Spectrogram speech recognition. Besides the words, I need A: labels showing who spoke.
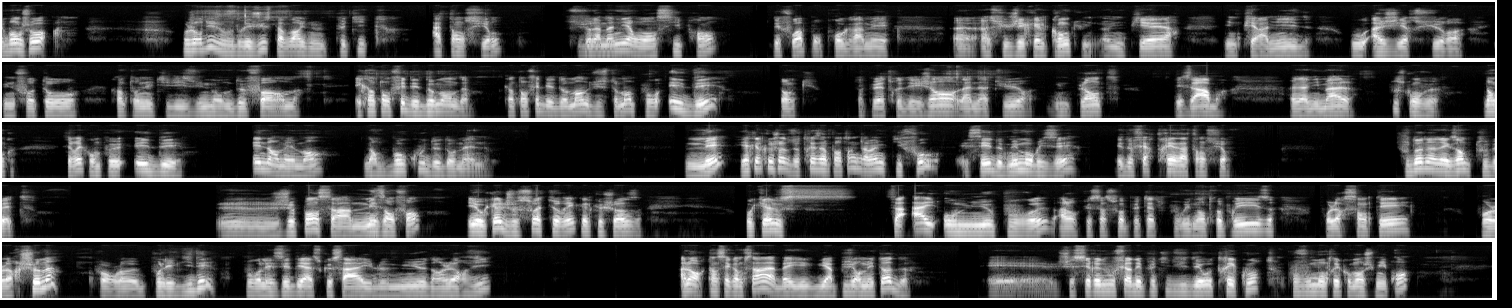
A: Et bonjour. Aujourd'hui, je voudrais juste avoir une petite attention sur la manière où on s'y prend, des fois pour programmer euh, un sujet quelconque, une, pierre, une pyramide, ou agir sur une photo quand on utilise une onde de forme, et quand on fait des demandes. Quand on fait des demandes justement pour aider, donc ça peut être des gens, la nature, une plante, des arbres, un animal, tout ce qu'on veut. Donc, c'est vrai qu'on peut aider énormément dans beaucoup de domaines. Mais il y a quelque chose de très important quand même qu'il faut essayer de mémoriser et de faire très attention. Je vous donne un exemple tout bête. Euh, je pense à mes enfants et auxquels je souhaiterais quelque chose, auquel ça aille au mieux pour eux, alors que ça soit peut-être pour une entreprise, pour leur santé, pour leur chemin, pour, le, pour les guider, pour les aider à ce que ça aille le mieux dans leur vie. Alors, quand c'est comme ça, ben, il y a plusieurs méthodes. Et j'essaierai de vous faire des petites vidéos très courtes pour vous montrer comment je m'y prends.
